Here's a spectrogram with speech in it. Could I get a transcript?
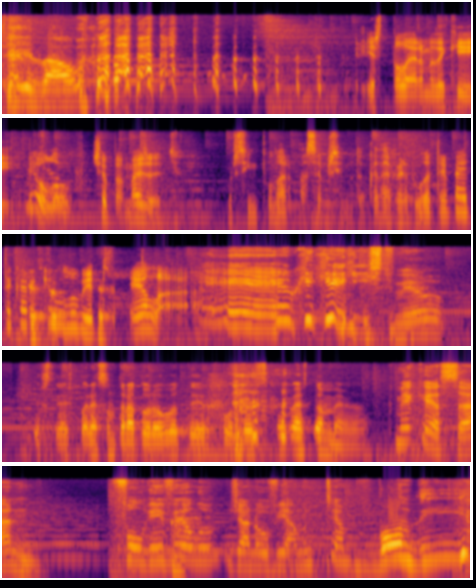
Charizal. Este palermo daqui é o lobo. Chupa, mais jeito. O ursinho polar passa por cima do cadáver do outro e vai atacar Esse- aqui o lobito. esse- É lá. É, o que é que é isto, meu? Este gajo parece um trator a bater. Foda-se com esta merda. Como é que é, Sun? Folga em vê-lo, já não o vi há muito tempo. Bom dia!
